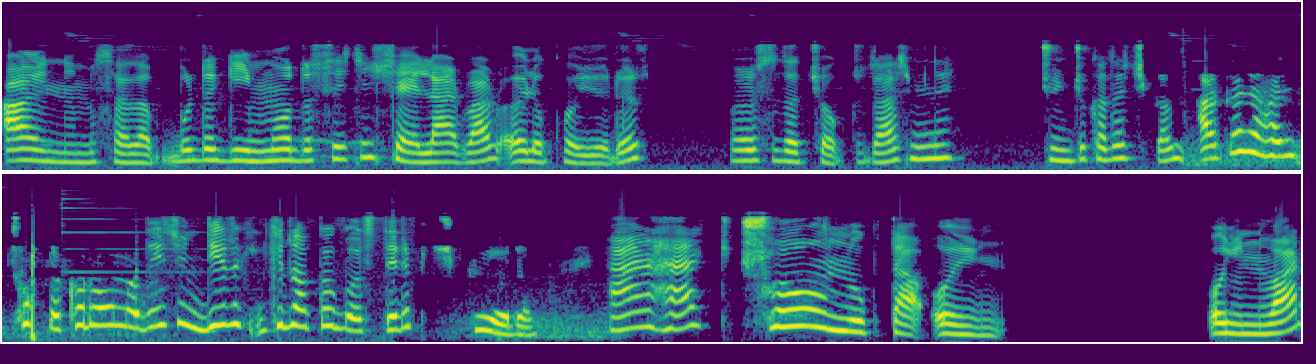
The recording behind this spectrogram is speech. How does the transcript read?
aynı mesela. Burada giyinme odası için şeyler var. Öyle koyuyoruz. Burası da çok güzel. Şimdi üçüncü kata çıkalım. Arkadaşlar hani çok dekor olmadığı için bir iki dakika gösterip çıkıyorum. Yani her çoğunlukta oyun oyun var.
